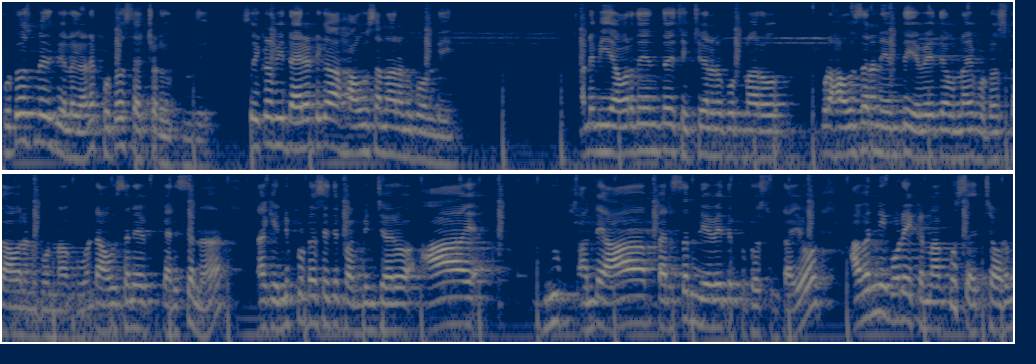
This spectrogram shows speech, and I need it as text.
ఫొటోస్ మీదకి వెళ్ళగానే ఫొటోస్ సెర్చ్ అడుగుతుంది. సో ఇక్కడ మీరు డైరెక్ట్గా హౌస్ అన్నారనుకోండి. అంటే మీ ఎంత చెక్ చేయాలనుకుంటున్నారో ఇప్పుడు హౌస్ అనే నేమ్తో ఏవైతే ఉన్నాయో ఫొటోస్ కావాలనుకోండి నాకు. అంటే హౌస్ అనే పర్సన్ నాకు ఎన్ని ఫొటోస్ అయితే పంపించారో ఆ గ్రూప్స్ అంటే ఆ పర్సన్ ఏవైతే ఫొటోస్ ఉంటాయో అవన్నీ కూడా ఇక్కడ నాకు సెర్చ్ అవ్వడం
